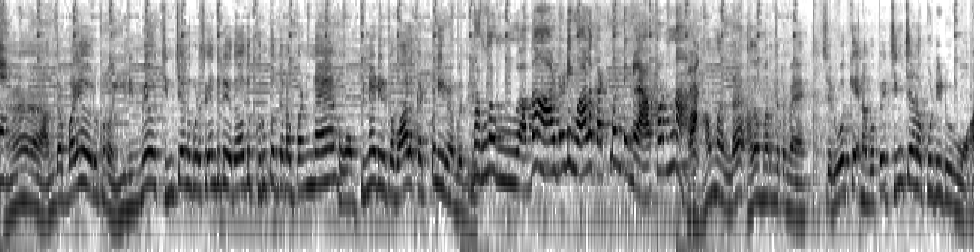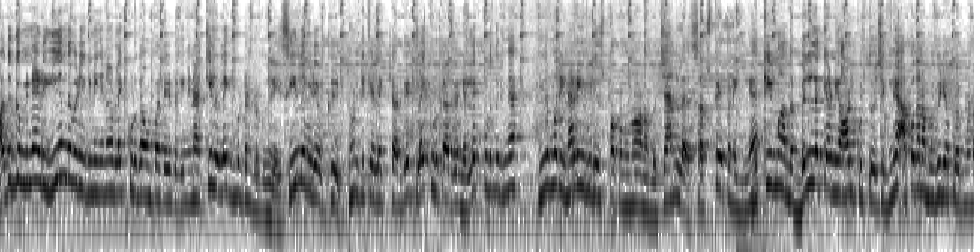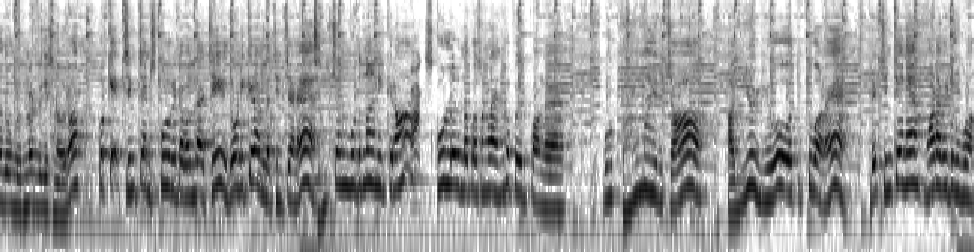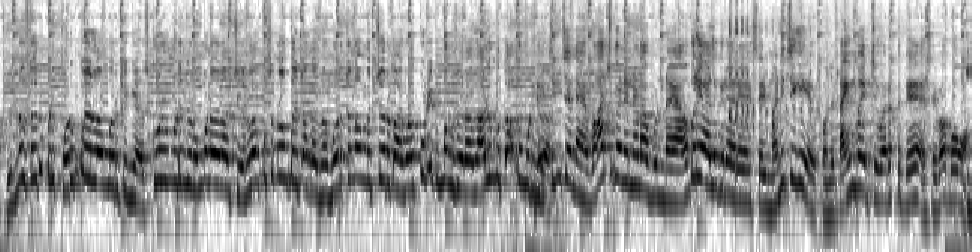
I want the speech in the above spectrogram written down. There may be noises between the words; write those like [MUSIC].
அந்த பயம் இருக்கணும். இனிமே சின்சானு கூட சேர்ந்துட்டு ஏதாவது குறுப்பத்தனம் பண்ண உன் பின்னாடி இருக்க வாழை கட் பண்ணிடுவேன் பாப்பா அதான் ஆல்ரெடி வாழை கட் பண்ணிட்டீங்களா அப்புறம் என்ன ஆமா இல்ல அதை மறந்துட்டோமே. சரி ஓகே நம்ம போய் சின்சானை கூட்டிட்டு வருவோம். அதுக்கு முன்னாடி இந்த வீடியோக்கு நீங்க என்ன லைக் கொடுக்காம பார்த்துக்கிட்டு இருக்கீங்கன்னா கீழே லைக் பட்டன் இருக்குங்க. இந்த வீடியோக்கு twenty K like target like கொடுக்காதவங்க like கொடுத்துருங்க இந்த மாதிரி நிறைய வீடியோஸ் பார்க்கணும்னா நம்ம சேனலை சப்ஸ்கிரைப் பண்ணிக்கங்க. முக்கியமா அந்த பெல் ஐக்கானையும் ஆல் கொடுத்து வச்சுக்கோங்க. அப்பதான் நம்ம வீடியோ அப்லோட் பண்ணது உங்களுக்கு நோட்டிஃபிகேஷன் வரும். ஓகே சின்சான் ஸ்கூல் கிட்ட வந்தாச்சு. இதோ நிக்கிறான்ல சின்சானு. சின்சான் மட்டும் தான் நிக்கிறான் ஸ்கூல்ல இருந்த பசங்களாம் எங்க போயிருப்பாங்க? ஓ டைம் ஆயிருச்சா? ஐயோ திட்டுவானே. டே சின்சானே வாடா வீட்டுக்கு போலாம். என்ன சார் இப்படி பொறுப்பு இல்லாம இருக்கீங்க? ஸ்கூல் முடிஞ்சு ரொம்ப நேரம் ஆச்சு. எல்லா பசங்களும் போயிட்டாங்க. இவன் ஒருத்தன் தான் மிச்சம் இருக்கான். இவனை கூட்டிட்டு போங்க சார். அவன் அலும்பு தாங்க முடியல. சின்சானே வாட்ச்மேன் என்னடா பண்ண? அவரே அழுகுறாரு. சரி மன்னிச்சுக்கி. கொஞ்சம் டைம் ஆயிடுச்சு வரத்துக்கு சரி வா போவோம்.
